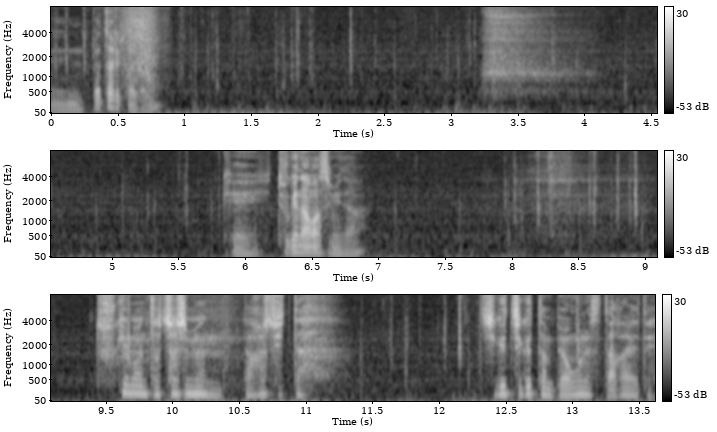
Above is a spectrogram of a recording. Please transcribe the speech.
음, 배터리까지. 오케이 두 개 남았습니다. 두 개만 더 찾으면 나갈 수 있다. 지긋지긋한 병원에서 나가야 돼.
